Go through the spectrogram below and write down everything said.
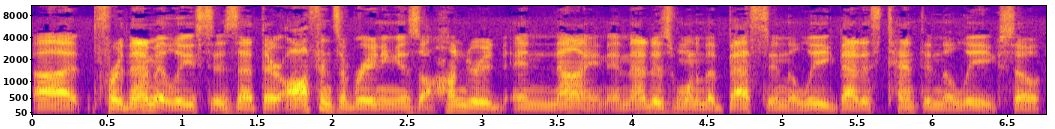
uh, for them at least, is that their offensive rating is 109, and that is one of the best in the league. That is 10th in the league. So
